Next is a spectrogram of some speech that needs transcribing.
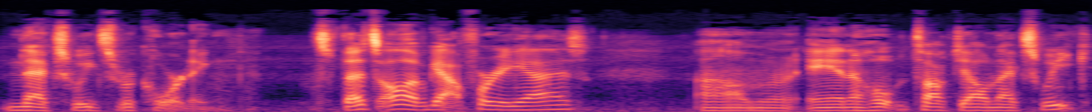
next week's recording. So that's all I've got for you guys. Um, and I hope to talk to y'all next week.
